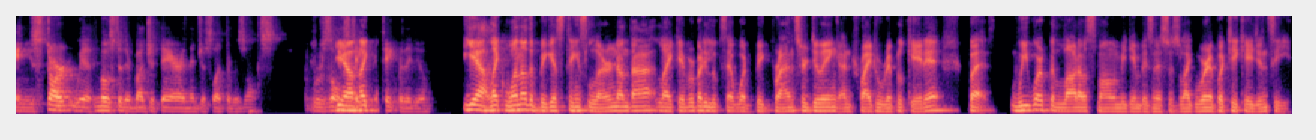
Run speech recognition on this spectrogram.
and you start with most of their budget there and then just let the results results yeah, take, like, take where they do yeah, like one of the biggest things learned on that, like everybody looks at what big brands are doing and try to replicate it. But we work with a lot of small and medium businesses, like we're a boutique agency.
